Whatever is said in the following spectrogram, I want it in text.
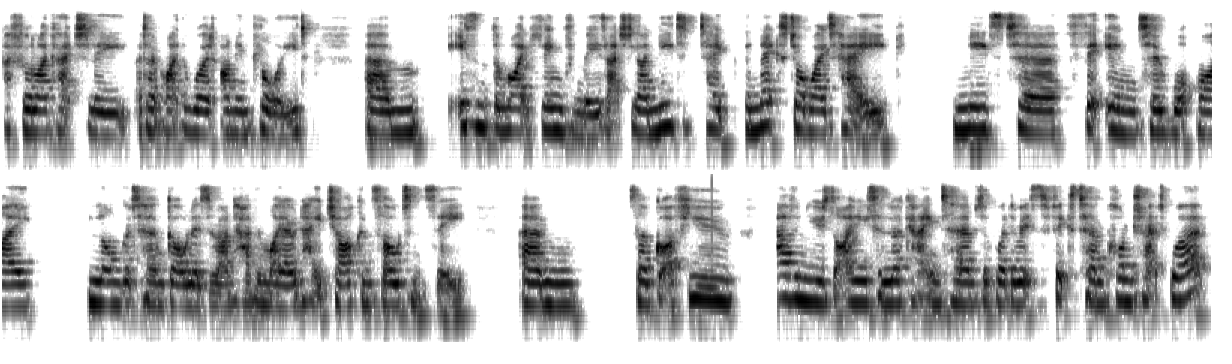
I feel like actually I don't like the word unemployed, um, isn't the right thing for me. Is actually I need to take the next job I take needs to fit into what my longer term goal is around having my own HR consultancy. Um, so I've got a few avenues that I need to look at in terms of whether it's fixed term contract work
